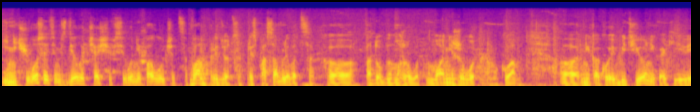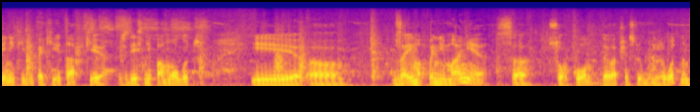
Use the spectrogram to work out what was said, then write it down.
И ничего с этим сделать чаще всего не получится. Вам придется приспосабливаться к подобному животному, а не животному к вам. Э, никакое битье, никакие веники, никакие тапки здесь не помогут. И э, взаимопонимание с сурком, да и вообще с любым животным,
